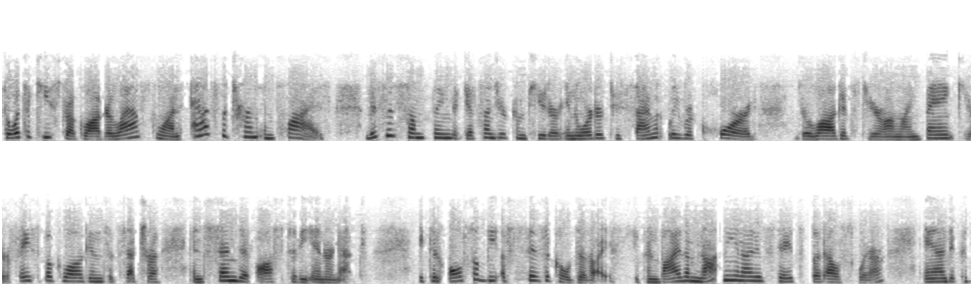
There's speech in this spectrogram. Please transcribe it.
So what's a keystroke logger? Last one. As the term implies, this is something that gets onto your computer in order to silently record your logins to your online bank, your Facebook logins, etc., and send it off to the Internet. It can also be a physical device. You can buy them not in the United States but elsewhere, and it could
